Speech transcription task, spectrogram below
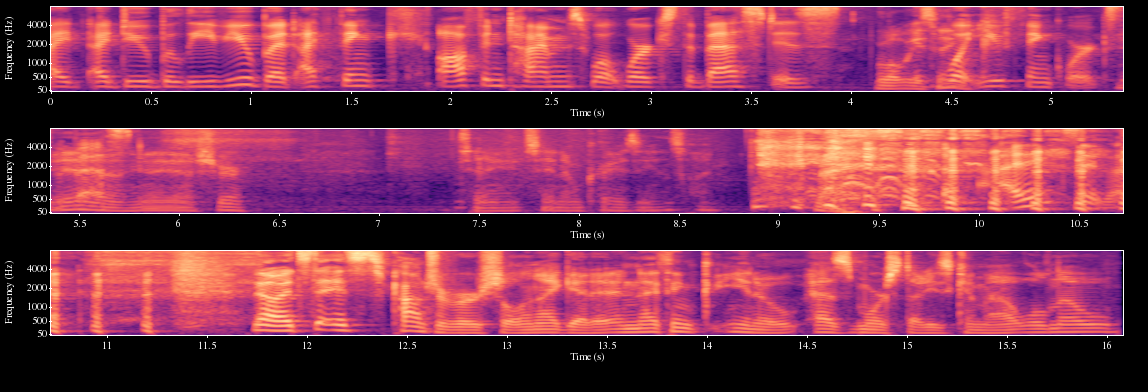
I, I do believe you, but I think oftentimes what works the best is what, is what you think works the yeah, best. Yeah, yeah, sure saying, saying I'm crazy. That's fine. I didn't say that. no, it's it's controversial, and I get it. And I think you know, as more studies come out, we'll know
